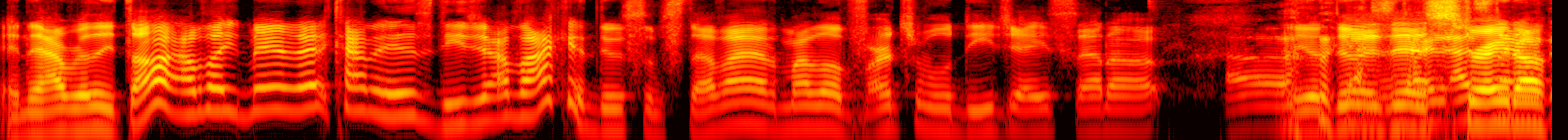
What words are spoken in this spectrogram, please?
And then I really thought I was like, man, that kind of is DJ. I, like, I can do some stuff. I had my little virtual DJ set up. Uh, You do it I straight off-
